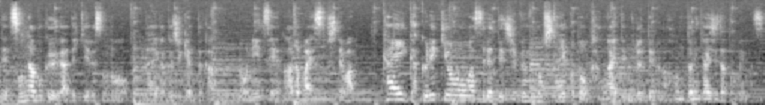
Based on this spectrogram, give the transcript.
でそんな僕ができるその大学受験とか浪人生のアドバイスとしては一回学歴を忘れて自分のしたいことを考えてみるっていうのが本当に大事だと思います。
